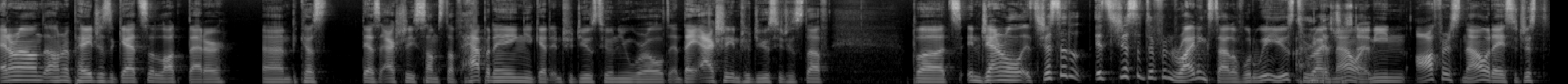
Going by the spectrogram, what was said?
at around 100 pages, it gets a lot better um, because there's actually some stuff happening. You get introduced to a new world, and they actually introduce you to stuff. But in general, it's just a it's just a different writing style of what we're used to right now. I mean, authors nowadays are just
